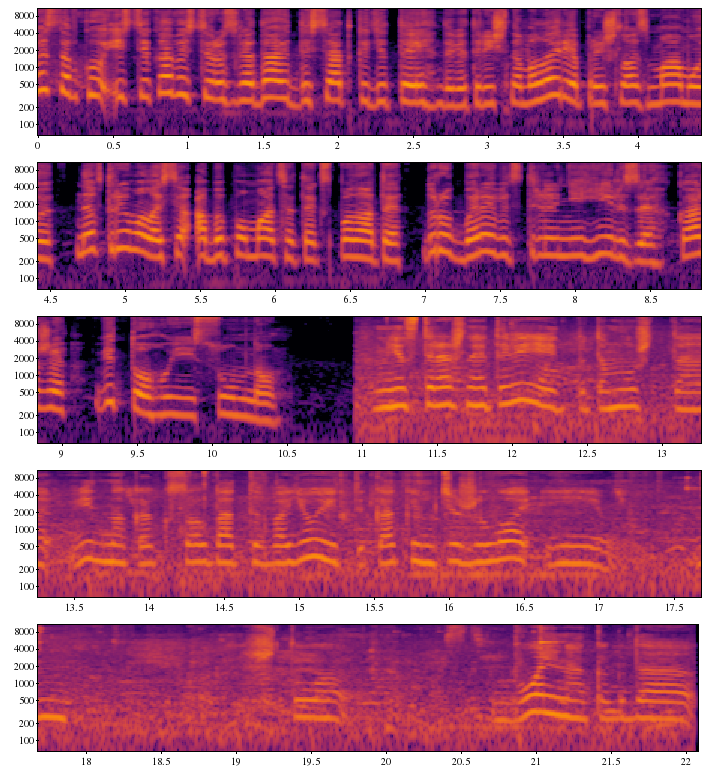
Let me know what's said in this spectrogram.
Виставку із цікавістю розглядають десятки дітей. Дев'ятирічна Валерія прийшла з мамою. Не втрималася, аби помацати експонати. До рук бере відстріляні гільзи. Каже, від того їй сумно. Мне страшно это видеть, потому что видно, как солдаты воюют, и как им тяжело, и м, что больно, когда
